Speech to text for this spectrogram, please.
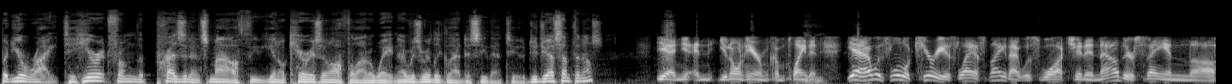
But you're right. To hear it from the president's mouth, you know, carries an awful lot of weight. And I was really glad to see that too. Did you have something else? Yeah, and you, and you don't hear him complaining. Yeah, I was a little curious last night. I was watching, and now they're saying uh,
